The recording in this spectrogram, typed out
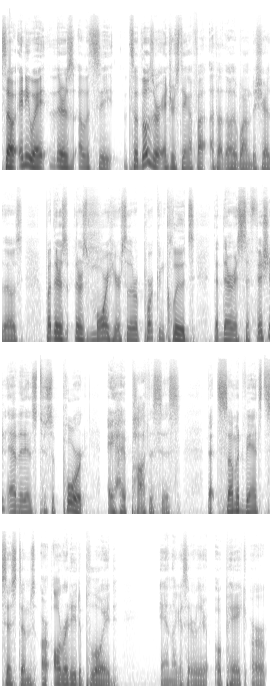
So anyway, there's uh, let's see. So those are interesting. I thought I thought I wanted to share those, but there's there's more here. So the report concludes that there is sufficient evidence to support a hypothesis that some advanced systems are already deployed, and like I said earlier, opaque or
